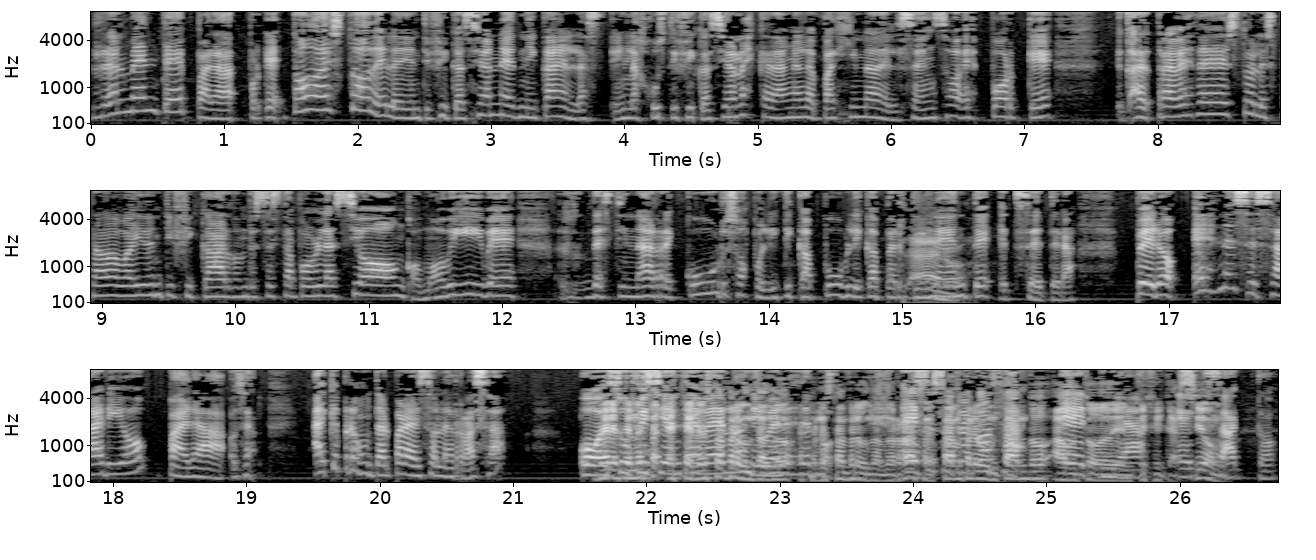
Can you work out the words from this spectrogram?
realmente para porque todo esto de la identificación étnica en las en las justificaciones que dan en la página del censo es porque a través de esto el Estado va a identificar dónde está esta población, cómo vive, destinar recursos, política pública pertinente, etcétera. Pero es necesario para, o sea, hay que preguntar para eso la raza o Pero es es que no está- es suficiente que no ver los niveles de es que no están preguntando raza, es están otra cosa, preguntando etnia, autoidentificación. Exacto.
